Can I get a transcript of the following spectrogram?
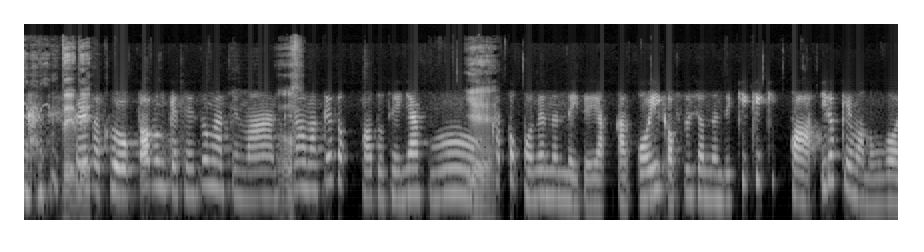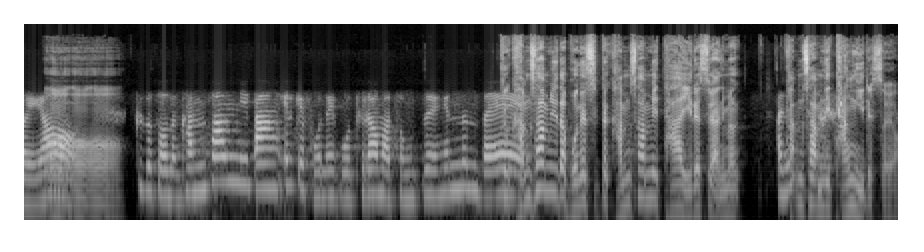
네, 네. 그래서 그 오빠분께 죄송하지만 어. 드라마 계속 봐도 되냐고 예. 카톡 보냈는데 이제 약간 어이가 없으셨는지 키키키파 이렇게만 온 거예요. 어, 어, 어. 그래서 저는 감사합니다 이렇게 보내고 드라마 정주행했는데 그 감사합니다 보냈을 때 감사합니다 이랬어요 아니면 아니 감사합니다 당 이랬어요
